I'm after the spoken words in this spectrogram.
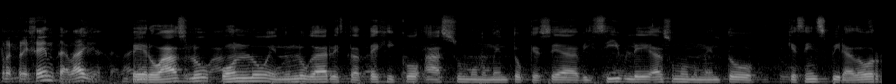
Representa, vaya. Pero hazlo, ponlo en un lugar estratégico, haz un monumento que sea visible, haz un monumento que sea inspirador,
